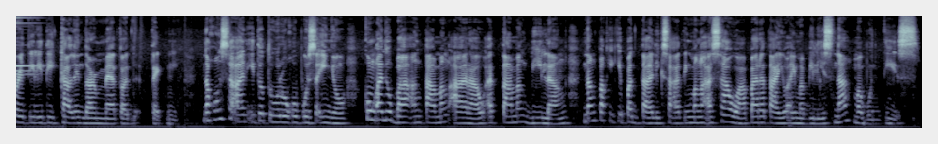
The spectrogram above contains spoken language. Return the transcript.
fertility calendar method technique na kung saan ituturo ko po sa inyo kung ano ba ang tamang araw at tamang bilang ng pakikipagtalik sa ating mga asawa para tayo ay mabilis na mabuntis.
